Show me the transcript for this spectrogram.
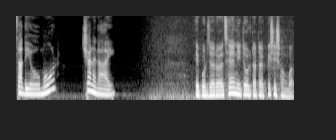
সাদিয়া ওমর চ্যানেল আই এ পর্যায়ে রয়েছে নিটোল টাটা কৃষি সংবাদ।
